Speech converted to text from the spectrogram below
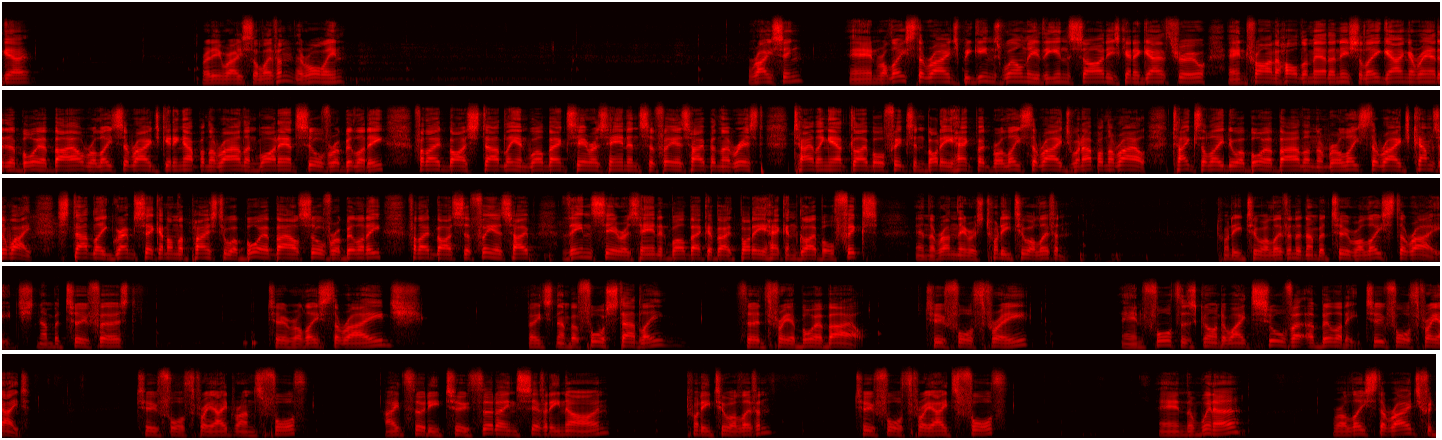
go. Ready, race 11. They're all in. Racing. And Release the Rage begins well near the inside. He's going to go through and trying to hold them out initially. Going around at a Boy of Bale. Release the Rage getting up on the rail and wide out Silver Ability. Followed by Studley and Wellback Sarah's Hand and Sophia's Hope and the rest. Tailing out Global Fix and Body Hack. But Release the Rage went up on the rail. Takes the lead to a Boy of Bale and the Release the Rage comes away. Studley grabs second on the post to a Boy of Bale Silver Ability. Followed by Sophia's Hope. Then Sarah's Hand and Wellback are both Body Hack and Global Fix. And the run there is 22.11. 22.11 to number two, Release the Rage. Number two first to Release the Rage. Beats number four, Studley. Third three, A Boy of Bale. Two, four, three. And fourth has gone to eight, Silver Ability. Two, four, three, eight. Two, four, three, eight runs fourth. 832, 1379, 2211, 2438's fourth. And the winner, Release the Rage for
